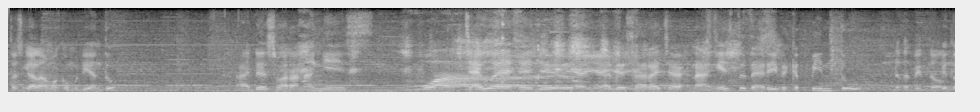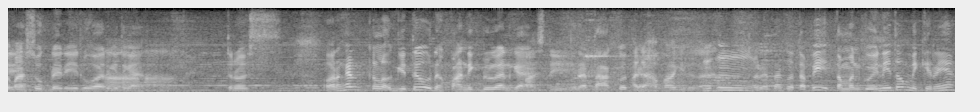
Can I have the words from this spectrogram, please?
terus gak lama kemudian tuh ada suara nangis Wah. cewek aja Iya, iya, ada iya, suara cewek nangis tuh dari deket pintu dekat pintu. pintu oke. masuk dari luar gitu kan Ah, ah, ah. terus orang kan kalau gitu udah panik duluan kan Pasti. udah takut Ada kan. apa gitu kan? Mm-mm, udah takut tapi temanku ini tuh mikirnya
